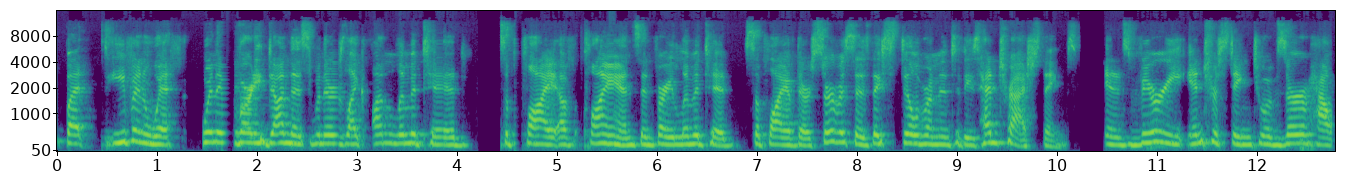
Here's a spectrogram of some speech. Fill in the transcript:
But even with when they've already done this, when there's like unlimited supply of clients and very limited supply of their services, they still run into these head trash things. And it's very interesting to observe how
